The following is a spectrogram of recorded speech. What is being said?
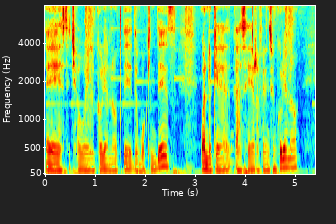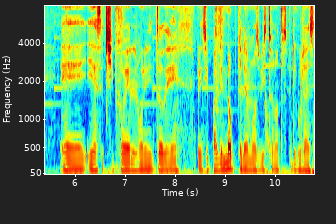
Eh, este chavo, el coreano de The Walking Dead. Bueno, que hace referencia en coreano. Eh, y ese chico, el morenito de principal de Nope, que le hemos visto en otras películas,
